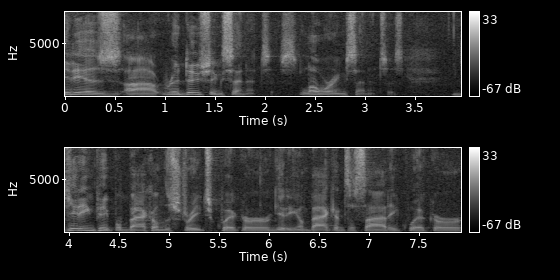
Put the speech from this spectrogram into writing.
it is uh, reducing sentences, lowering sentences getting people back on the streets quicker, getting them back in society quicker.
